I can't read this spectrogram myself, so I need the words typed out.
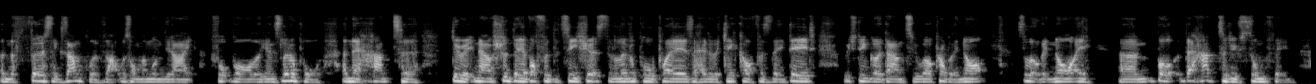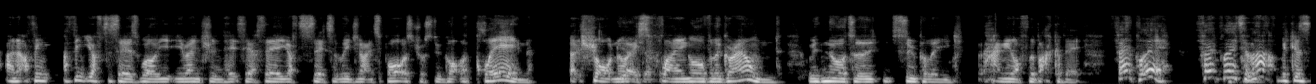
And the first example of that was on the Monday night football against Liverpool, and they had to do it. Now, should they have offered the t-shirts to the Liverpool players ahead of the kickoff as they did, which didn't go down too well? Probably not. It's a little bit naughty. Um, but they had to do something, and I think I think you have to say as well. You, you mentioned HTSA. You have to say to the Leeds United Supporters Trust, who got a plane at short notice definitely. flying over the ground with no to Super League hanging off the back of it. Fair play. Fair play to that because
